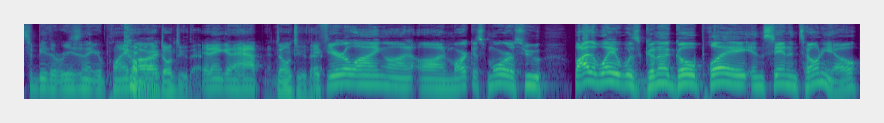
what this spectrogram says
to be the reason that you're playing Come on, don't do that. It ain't gonna happen. Don't do that. If you're relying on on Marcus Morris, who by the way was gonna go play in San Antonio,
